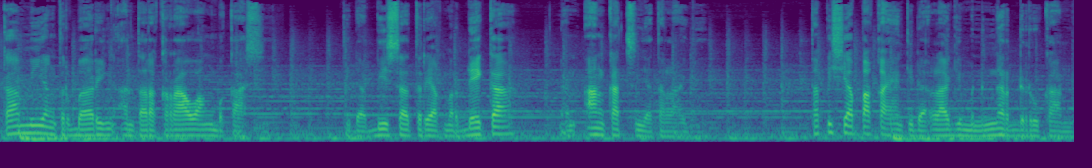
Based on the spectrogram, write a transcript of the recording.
Kami yang terbaring antara Kerawang Bekasi, tidak bisa teriak merdeka dan angkat senjata lagi. Tapi siapakah yang tidak lagi mendengar deru kami?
